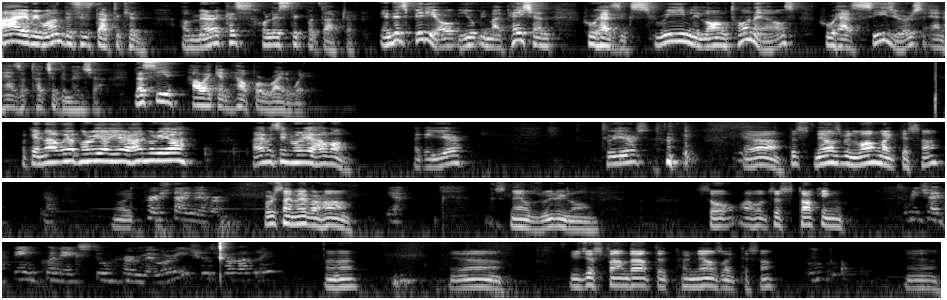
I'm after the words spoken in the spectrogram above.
Hi everyone, this is Dr. Kim, America's Holistic Foot Doctor. In this video, you'll be my patient who has extremely long toenails, who has seizures, and has a touch of dementia. Let's see how I can help her right away. Okay, now we have Maria here. Hi Maria. I haven't seen Maria how long? Like a year? Two years? yeah, this nail's been long like this, huh? Like first time ever. First time ever, huh? Yeah. This nail's really long. So I was just talking. Which I think connects to her memory issues, probably. Uh huh. Yeah. You just found out that her nails like this, huh? Mm hmm Yeah.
